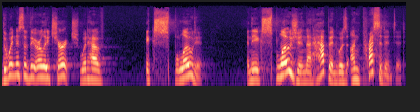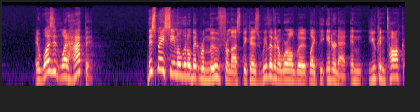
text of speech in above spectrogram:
The witness of the early church would have exploded. And the explosion that happened was unprecedented. It wasn't what happened. This may seem a little bit removed from us because we live in a world with like the internet, and you can talk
